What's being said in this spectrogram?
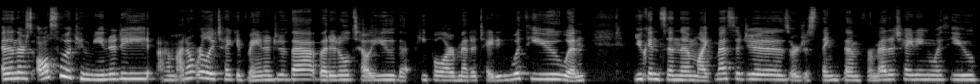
And then there's also a community um, i don't really take advantage of that but it'll tell you that people are meditating with you and you can send them like messages or just thank them for meditating with you.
